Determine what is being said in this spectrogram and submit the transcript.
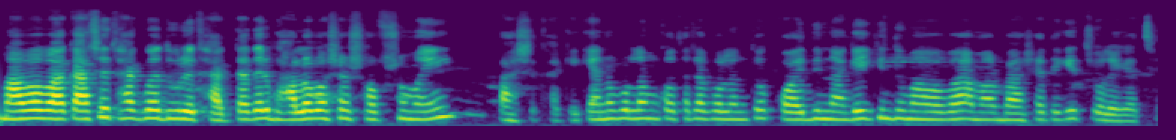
মা বাবা কাছে থাক বা দূরে থাক, তাদের ভালোবাসা সবসময়ই পাশে থাকে। কেন বললাম কথাটা বলেন তো? কয়দিন আগেই কিন্তু মা বাবা আমার বাসা থেকে চলে গেছে।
